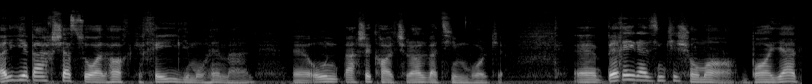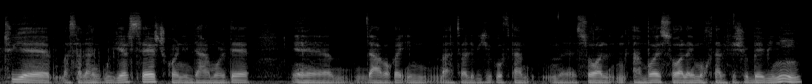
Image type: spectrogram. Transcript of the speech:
ولی یه بخش از سوال ها که خیلی مهمن اون بخش cultural و teamwork ه به غیر از اینکه شما باید توی مثلا گوگل search کنین در مورد در واقع این مطالبی که گفتم سوال انواع سوالای مختلفش رو ببینین.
